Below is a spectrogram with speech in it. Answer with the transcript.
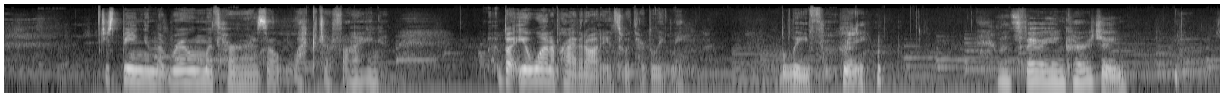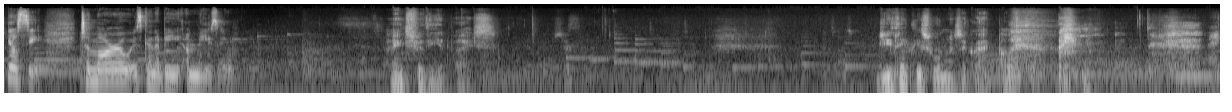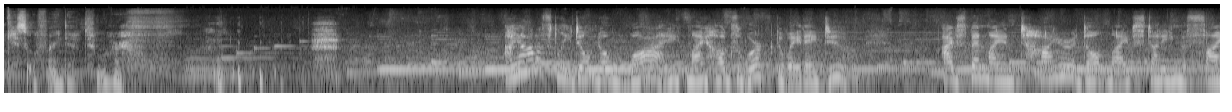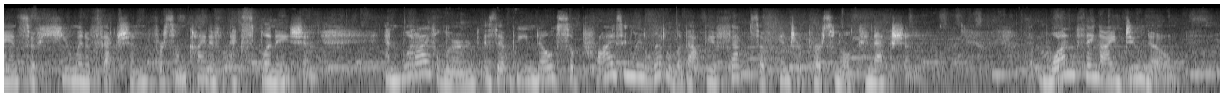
Just being in the room with her is electrifying. But you'll want a private audience with her, believe me. Believe me. That's very encouraging. You'll see. Tomorrow is going to be amazing. Thanks for the advice. Do you think this woman's a crackpot? I guess we'll find out tomorrow. I honestly don't know why my hugs work the way they do. I've spent my entire adult life studying the science of human affection for some kind of explanation. And what I've learned is that we know surprisingly little about the effects of interpersonal connection. But one thing I do know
